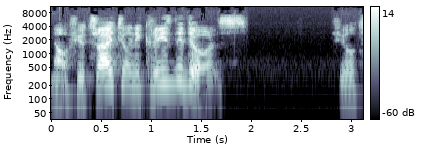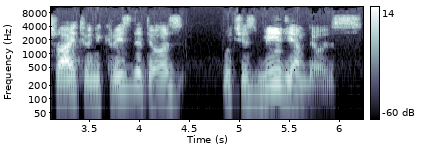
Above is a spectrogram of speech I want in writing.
Now, if you try to increase the dose, if you'll try to increase the dose, which is medium dose,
